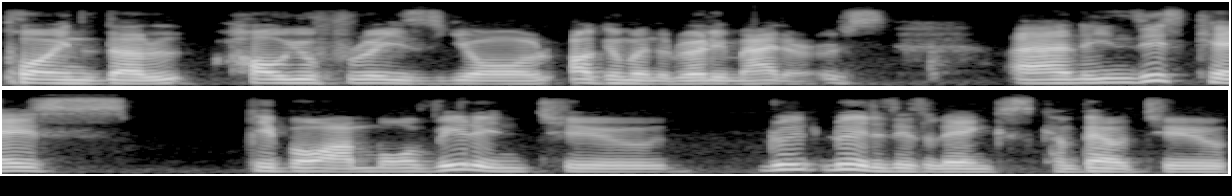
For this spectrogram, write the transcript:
point that how you phrase your argument really matters. And in this case, people are more willing to read, read these links compared to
